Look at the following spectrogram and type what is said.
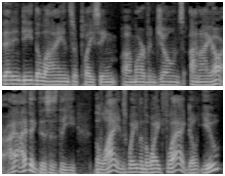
that indeed the Lions are placing uh, Marvin Jones on IR. I, I, think this is the the Lions waving the white flag, don't you?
